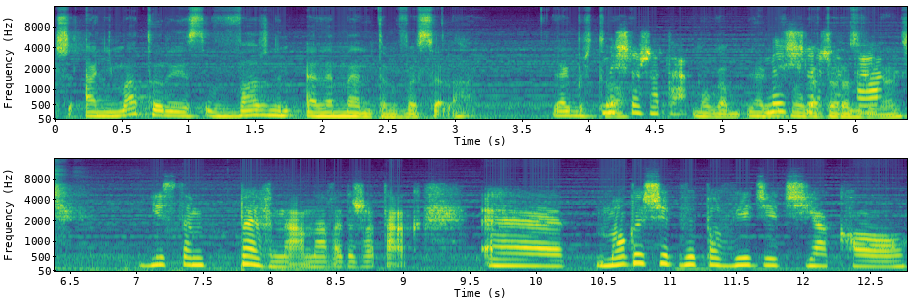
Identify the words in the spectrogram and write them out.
czy animator jest ważnym elementem wesela? Jakbyś to Myślę, że tak. mogła, jakbyś myślę, mogła to tak. rozwinąć? Jestem pewna nawet, że tak. E, mogę się wypowiedzieć jako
